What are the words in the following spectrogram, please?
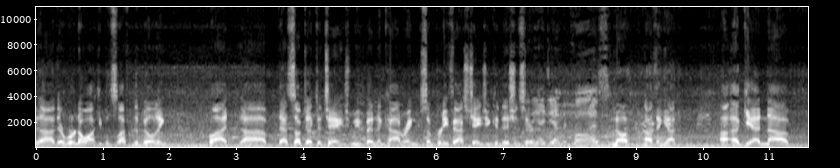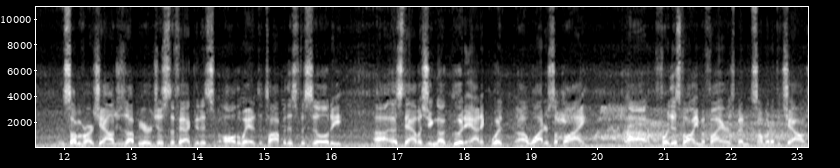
uh, there were no occupants left in the building, but uh, that's subject to change. We've been encountering some pretty fast changing conditions here. Any idea on the cause? No, nothing yet. Uh, again, uh, some of our challenges up here, just the fact that it's all the way at the top of this facility, uh, establishing a good, adequate uh, water supply uh, for this volume of fire has been somewhat of a challenge.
